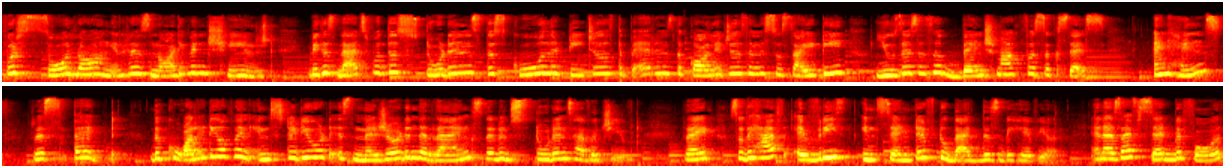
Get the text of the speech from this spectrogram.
for so long and it has not even changed because that's what the students, the school, the teachers, the parents, the colleges, and the society uses as a benchmark for success. and hence respect. The quality of an institute is measured in the ranks that its students have achieved, right? So they have every incentive to back this behavior. And as I've said before,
